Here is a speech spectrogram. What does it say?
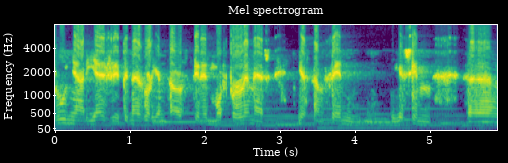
Catalunya, Ariège i Penedès Orientals tenen molts problemes i estan fent, diguéssim, eh,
